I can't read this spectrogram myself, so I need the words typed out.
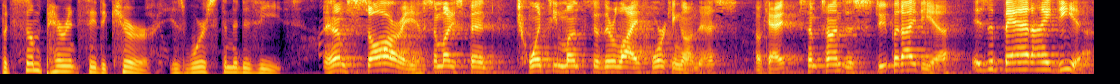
But some parents say the cure is worse than the disease. And I'm sorry if somebody spent 20 months of their life working on this, okay? Sometimes a stupid idea is a bad idea.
